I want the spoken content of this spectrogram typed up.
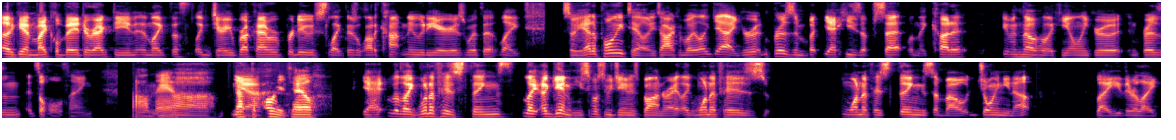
again, Michael Bay directing and like this, like Jerry Bruckheimer produced. Like there's a lot of continuity areas with it. Like so he had a ponytail. He talked about like yeah, I grew it in prison, but yeah, he's upset when they cut it even though like he only grew it in prison. It's a whole thing. Oh man, Uh, not yeah, the ponytail. yeah. But like one of his things, like again, he's supposed to be James Bond, right? Like one of his one of his things about joining up, like they're like,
